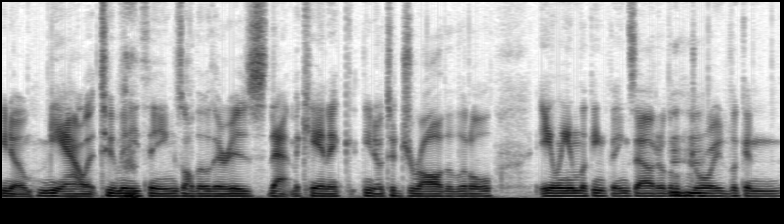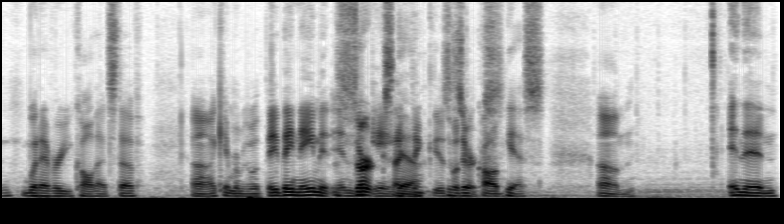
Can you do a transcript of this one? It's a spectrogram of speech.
you know, meow at too many things. Although there is that mechanic, you know, to draw the little alien looking things out or little Mhm. droid looking whatever you call that stuff. Uh, I can't remember what they they name it in the Zurks, game. I Yeah. think, is what they're called. Yes. Um, and then,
